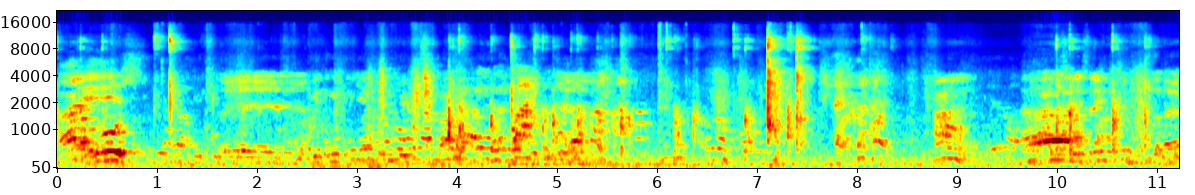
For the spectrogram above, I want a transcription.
Bagus. Iya, iya, iya, iya. Sering-sering sih gitu ya.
